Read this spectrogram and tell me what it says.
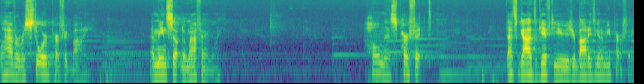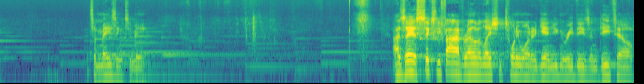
will have a restored perfect body. That means something to my family. Wholeness, perfect. That's God's gift to you, is your body's going to be perfect. It's amazing to me. Isaiah 65, Revelation 21, and again, you can read these in detail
